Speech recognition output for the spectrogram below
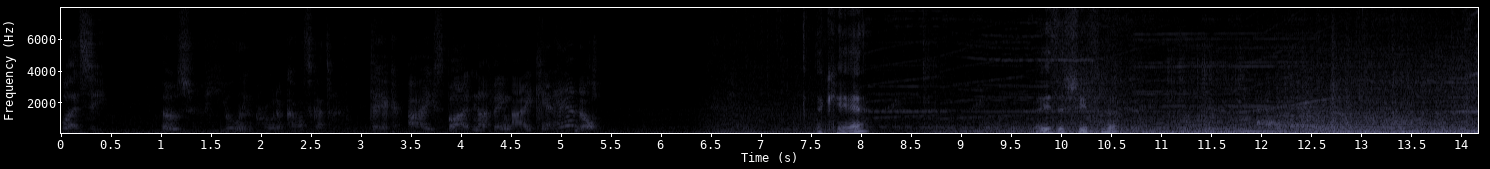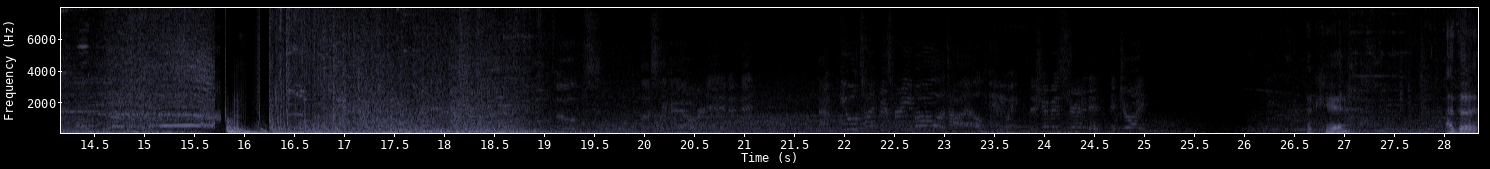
Let's see. Those fueling protocols got some thick ice, but nothing I can't handle. Okay. Da ist das Schiff, ne? Okay. Also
